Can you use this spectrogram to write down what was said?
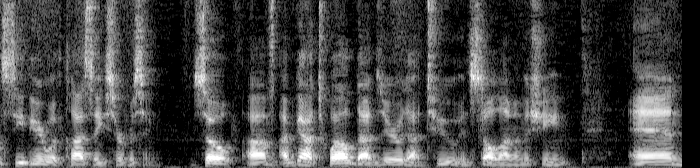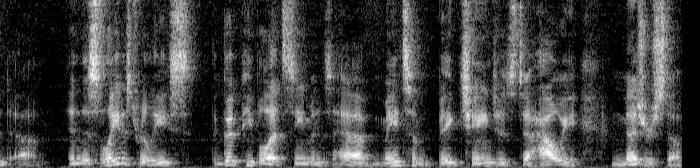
Steve here with Class A Surfacing. So um, I've got 12.0.2 installed on my machine and um, in this latest release the good people at Siemens have made some big changes to how we measure stuff.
